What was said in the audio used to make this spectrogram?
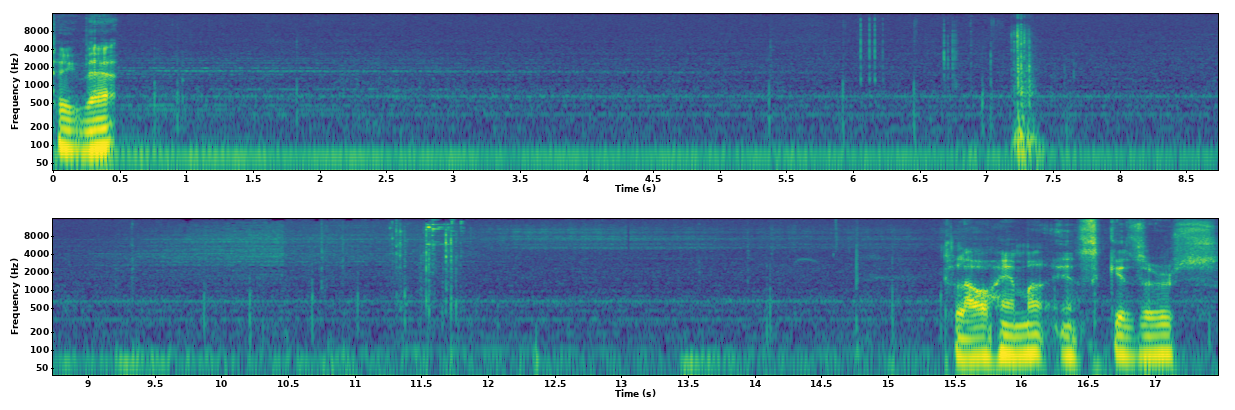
Take that. Claw hammer and skizzers.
